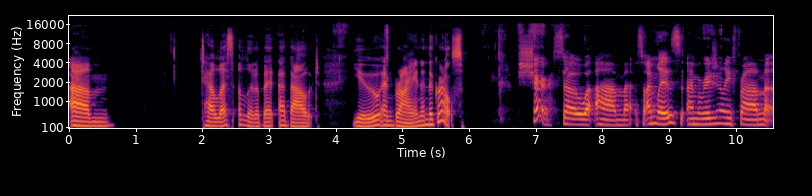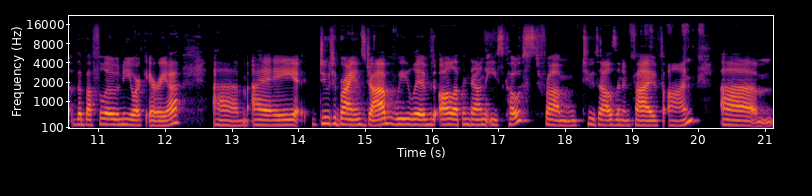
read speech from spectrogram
um tell us a little bit about you and bryan and the girls Sure. So, um, so I'm Liz. I'm originally from the Buffalo, New York area. Um, I, due to Bryan's job, we lived all up and down the East Coast from 2005 on. Um,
